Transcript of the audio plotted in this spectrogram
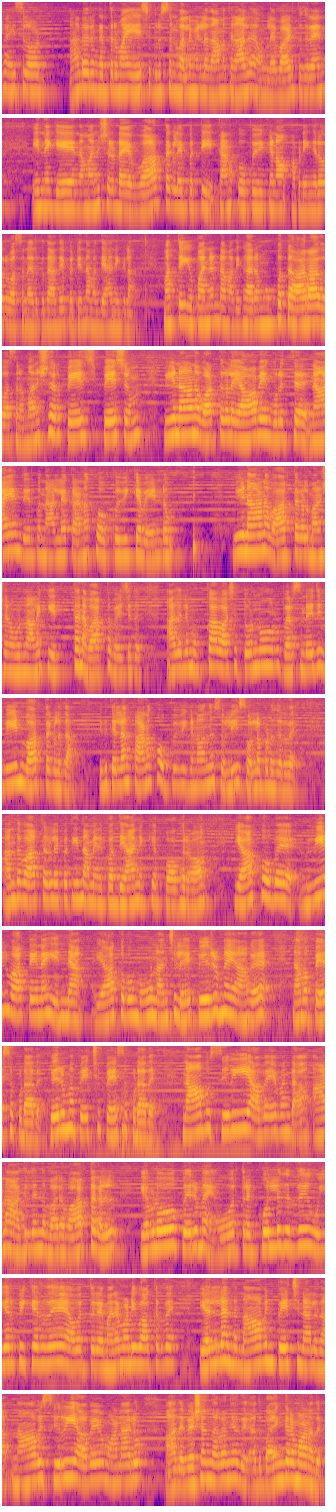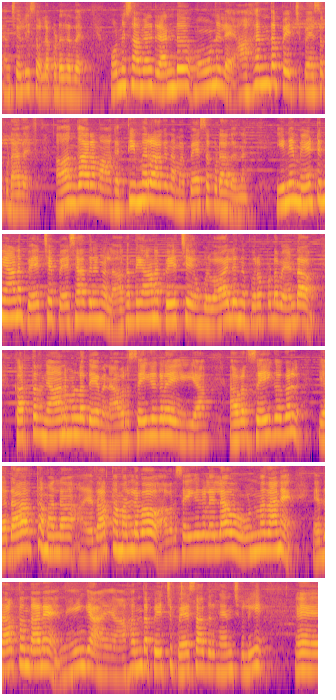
Price Lord ஆண்டவரும் கருத்தருமாய் இயேசு கிறிஸ்தன் வல்லமையுள்ள நாமத்தினால உங்களை வாழ்த்துக்கிறேன் இன்றைக்கி இந்த மனுஷருடைய வார்த்தைகளை பற்றி கணக்கு ஒப்புவிக்கணும் அப்படிங்கிற ஒரு வசனம் இருக்குது. அதை பற்றி நம்ம தியானிக்கலாம். மத்தையும் பன்னெண்டாம் அதிகாரம் முப்பத்தி ஆறாவது வசனம். மனுஷர் பேச் பேசும் வீணான வார்த்தைகளை யாவையும் குறித்து நியாயம் தீர்ப்பு நாளில் கணக்கு ஒப்புவிக்க வேண்டும். வீணான வார்த்தைகள் மனுஷன் ஒரு நாளைக்கு எத்தனை வார்த்தை பேசுது அதில் முக்கால்வாசி தொண்ணூறு பெர்சன்டேஜ் வீண் வார்த்தைகள் தான். இதுக்கெல்லாம் கணக்கு ஒப்புவிக்கணும்னு சொல்லி சொல்லப்படுகிறது. அந்த வார்த்தைகளை பற்றி நாம் இப்போ தியானிக்க போகிறோம். யாக்கோபே வீண் வார்த்தைனா என்ன? யாக்கோபு மூணு அஞ்சில் பெருமையாக நம்ம பேசக்கூடாது. பெருமை பேச்சு பேசக்கூடாது. நாவு சிறிய அவயவம் தான். ஆனால் அதுலேருந்து வர வார்த்தைகள் எவ்வளோ பெருமை. ஒருத்தரை கொல்லுகிறது உயர்ப்பிக்கிறது ஒருத்தரை மனமடிவாக்குறது எல்லாம் இந்த நாவின் பேச்சினால தான் நாவு சிறிய அவயவமானாலும் அது விஷம் நிறைஞ்சது அது பயங்கரமானது சொல்லி சொல்லப்படுகிறது. ஒன்று சாமியல் ரெண்டு மூணில் அகந்த பேச்சு பேசக்கூடாது. அகங்காரமாக திமிராக நம்ம பேசக்கூடாதுன்னு. இனி மேட்டுமையான பேச்சை பேசாதிருங்கள். அகந்தையான பேச்சை உங்கள் வாயிலிருந்து புறப்பட வேண்டாம். கர்த்தர் ஞானமுள்ள தேவன். அவர் செய்கைகளை அவர் செய்கைகள் யதார்த்தமல்ல யதார்த்தமல்லவோ அவர் செய்கைகள் எல்லாம் உண்மைதானே யதார்த்தம் தானே நீங்கள் அகந்த பேச்சு பேசாதுங்கன்னு சொல்லி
